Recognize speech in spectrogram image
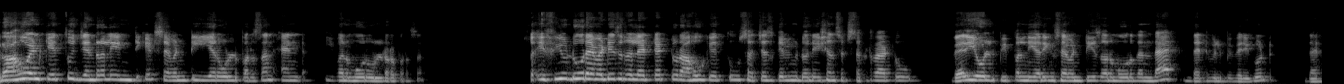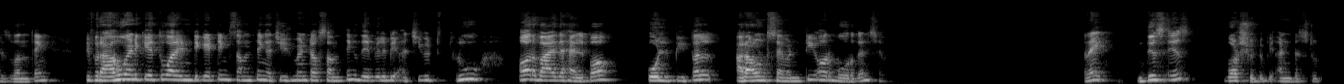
Rahu and Ketu generally indicate 70 year old person and even more older person. So if you do remedies related to Rahu Ketu, such as giving donations, etc., to very old people nearing 70s or more than that, that will be very good. That is one thing. If Rahu and Ketu are indicating something, achievement of something, they will be achieved through or by the help of old people around 70 or more than 70. Right? This is what should be understood.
